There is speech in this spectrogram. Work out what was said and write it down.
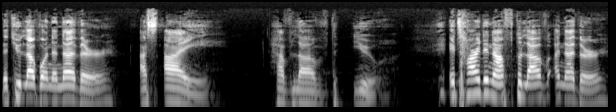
That you love one another as I have loved you. It's hard enough to love another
